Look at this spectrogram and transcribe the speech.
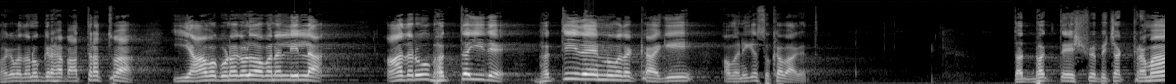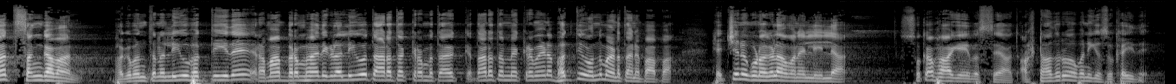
ಭಗವದ್ ಅನುಗ್ರಹ ಪಾತ್ರತ್ವ, ಈ ಯಾವ ಗುಣಗಳು ಅವನಲ್ಲಿಲ್ಲ. ಆದರೂ ಭಕ್ತ ಇದೆ. ಭಕ್ತಿ ಇದೆ ಎನ್ನುವುದಕ್ಕಾಗಿ ಅವನಿಗೆ ಸುಖವಾಗತ್ತೆ. ತದ್ಭಕ್ತೇಶ್ವಪಿ ಚಕ್ರಮಾತ್ ಕ್ರಮಾತ್ ಸಂಗವಾನ್ ಭಗವಂತನಲ್ಲಿಯೂ ಭಕ್ತಿ ಇದೆ ರಮಾಬ್ರಹ್ಮಾದಿಗಳಲ್ಲಿಯೂ ತಾರತಕ್ರಮ ತಾರತಮ್ಯ ಕ್ರಮೇಣ ಭಕ್ತಿ ಒಂದು ಮಾಡ್ತಾನೆ ಪಾಪ. ಹೆಚ್ಚಿನ ಗುಣಗಳು ಅವನಲ್ಲಿ ಇಲ್ಲ. ಸುಖಭಾಗೇ ಸ್ಯಾತ್. ಅಷ್ಟಾದರೂ ಅವನಿಗೆ ಸುಖ ಇದೆ.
